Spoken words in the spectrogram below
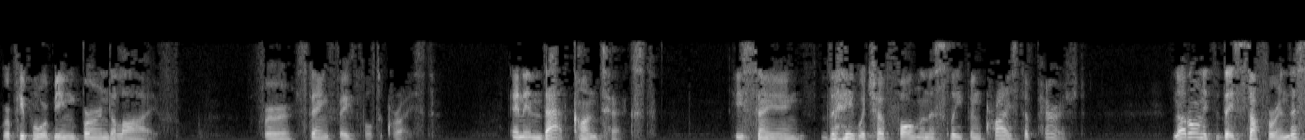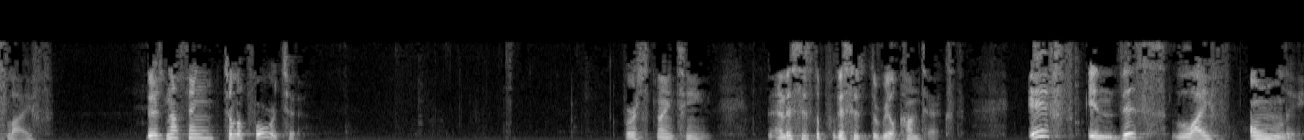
where people were being burned alive for staying faithful to Christ. And in that context, he's saying, they which have fallen asleep in Christ have perished. Not only did they suffer in this life, there's nothing to look forward to. Verse 19. And this is the, this is the real context. If in this life only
